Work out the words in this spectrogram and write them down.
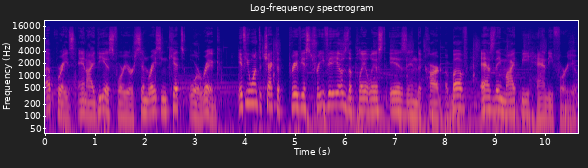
upgrades and ideas for your sim racing kit or rig. If you want to check the previous three videos, the playlist is in the card above as they might be handy for you.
